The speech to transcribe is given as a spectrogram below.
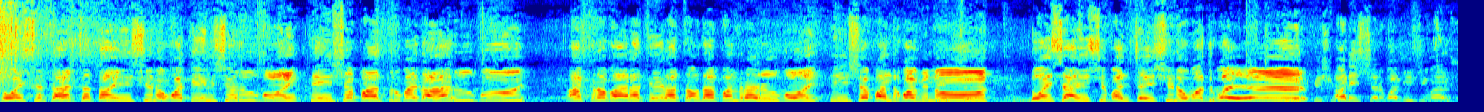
दोनशे साठ सत्ता ऐंशी नव्वद, तीनशे रुपये, तीनशे पाच रुपये, दहा रुपये, अकरा, बारा, तेरा, चौदा, पंधरा रुपये, तीनशे पंधरा रुपये विनोद. दोनशे ऐंशी, पंच्याऐंशी, नव्वद रुपये. अडीचशे रुपये बिज़ी मार्क.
